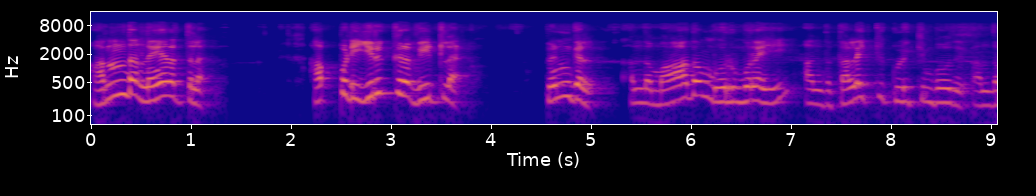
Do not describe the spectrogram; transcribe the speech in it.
அந்த நேரத்தில் அப்படி இருக்கிற வீட்டில் பெண்கள் அந்த மாதம் ஒரு முறை அந்த தலைக்கு குளிக்கும்போது அந்த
